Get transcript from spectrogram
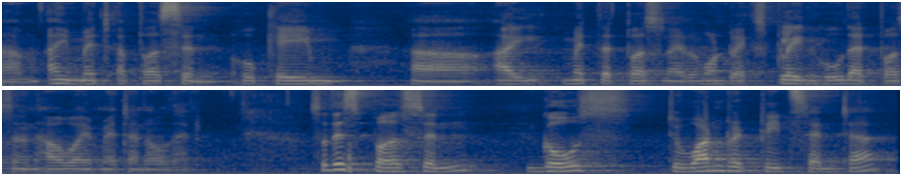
um, I met a person who came. Uh, I met that person. I don't want to explain who that person and how I met and all that. So this person goes to one retreat center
